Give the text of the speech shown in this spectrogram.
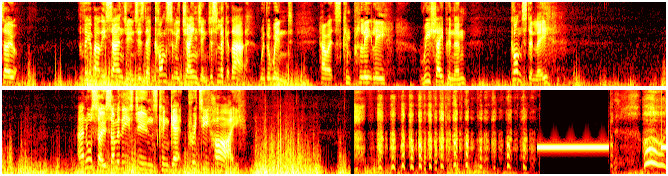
So the thing about these sand dunes is they're constantly changing. Just look at that with the wind, how it's completely reshaping them constantly. And also some of these dunes can get pretty high. Oh,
